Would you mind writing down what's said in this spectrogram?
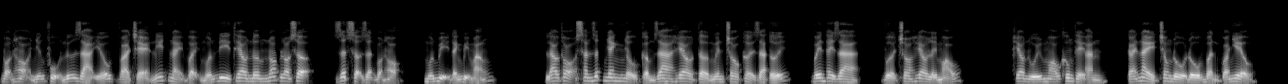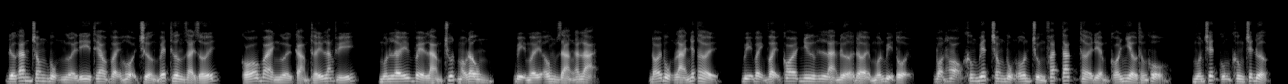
bọn họ những phụ nữ già yếu và trẻ nít này vậy muốn đi theo nơm nóp lo sợ, rất sợ giận bọn họ, muốn bị đánh bị mắng. Lao thọ săn rất nhanh nhậu cầm ra heo tờ nguyên cho cởi ra tới, bên thay ra, vừa cho heo lấy máu. Heo núi máu không thể ăn, cái này trong đồ đồ bẩn quá nhiều, được ăn trong bụng người đi theo vậy hội trưởng vết thương dài giới có vài người cảm thấy lãng phí, muốn lấy về làm chút máu đông bị mấy ông già ngăn lại. Đói bụng là nhất thời, bị bệnh vậy coi như là nửa đời muốn bị tội, bọn họ không biết trong bụng ôn trùng phát tác thời điểm có nhiều thống khổ, muốn chết cũng không chết được.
